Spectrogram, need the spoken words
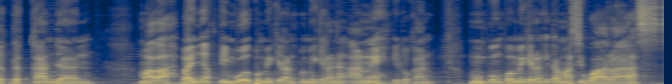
deg-degan dan malah banyak timbul pemikiran-pemikiran yang aneh gitu kan? Mumpung pemikiran kita masih waras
